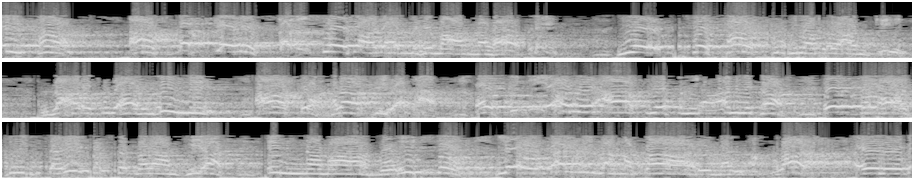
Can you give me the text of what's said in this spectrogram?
صحیح تھا آپ بچے نے سب سے زیادہ مہمان نواز ہیں۔ یہ دنیا بیان کی رب العالمین نے آپ کو ہرا دیا تھا۔ اور دنیا میں آپ نے اپنی امن کا ایک بڑا عجیب طریقے سے بیان کیا۔ ان نما لے مکار من اخلاق اے لوگ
